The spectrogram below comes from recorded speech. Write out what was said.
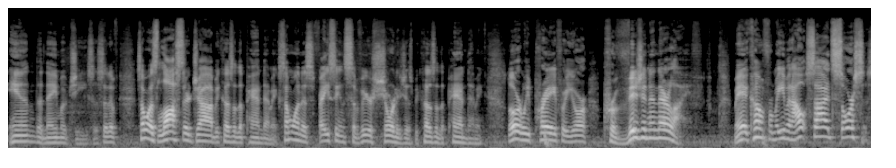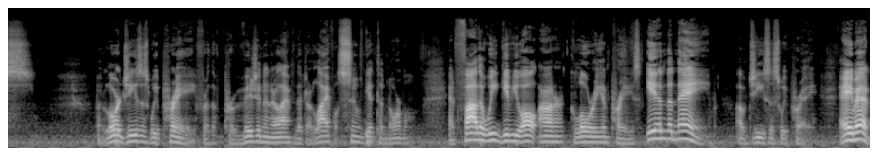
in the name of Jesus. And if someone has lost their job because of the pandemic, someone is facing severe shortages because of the pandemic, Lord, we pray for your provision in their life. May it come from even outside sources. But Lord Jesus, we pray for the provision in their life that their life will soon get to normal. And Father, we give you all honor, glory, and praise. In the name of Jesus, we pray. Amen.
